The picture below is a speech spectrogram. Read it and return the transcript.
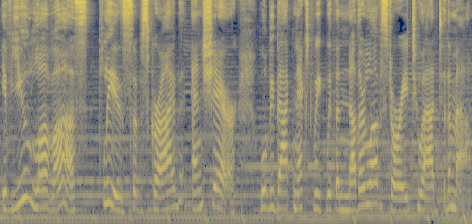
If you love us, please subscribe and share. We'll be back next week with another love story to add to the map.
